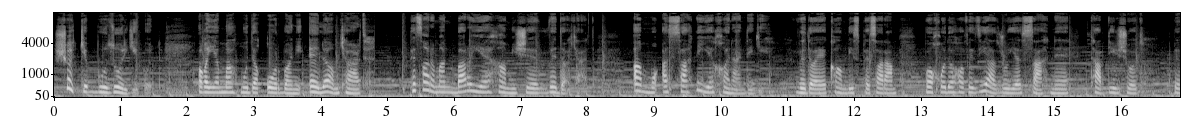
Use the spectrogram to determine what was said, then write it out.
شک بزرگی بود. آقای محمود قربانی اعلام کرد پسر من برای همیشه ودا کرد. اما از صحنه خوانندگی. ودای کامبیس پسرم با خداحافظی از روی صحنه تبدیل شد به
